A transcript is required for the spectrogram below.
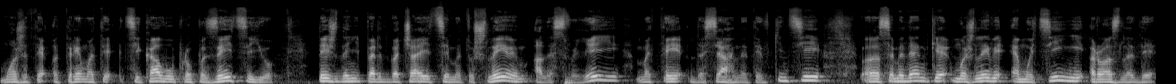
можете отримати цікаву пропозицію. Тиждень передбачається метушливим, але своєї мети досягнете в кінці е, семиденки можливі емоційні розлади.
